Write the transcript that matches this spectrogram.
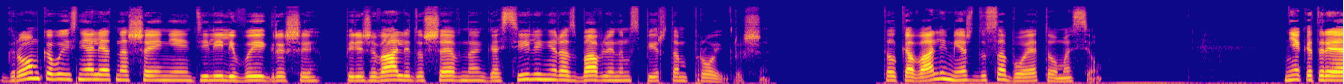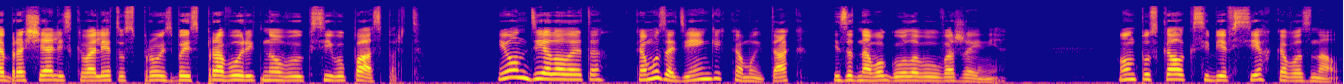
Громко выясняли отношения, делили выигрыши, переживали душевно, гасили неразбавленным спиртом проигрыши толковали между собой о том о сём. Некоторые обращались к Валету с просьбой спроворить новую ксиву паспорт. И он делал это, кому за деньги, кому и так, из одного голого уважения. Он пускал к себе всех, кого знал.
